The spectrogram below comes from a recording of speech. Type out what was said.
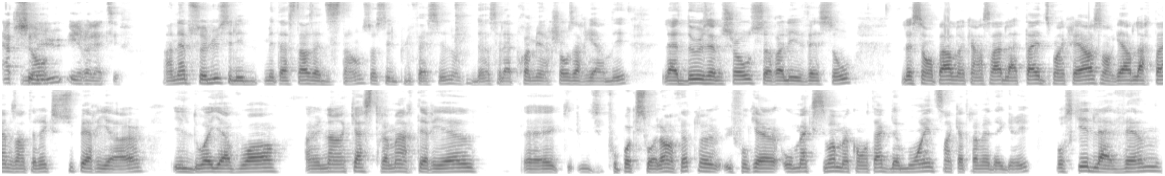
Absolu et relatif. En absolu, c'est les métastases à distance. Ça, c'est le plus facile. C'est la première chose à regarder. La deuxième chose sera les vaisseaux. Là, si on parle d'un cancer de la tête du pancréas, on regarde l'artère mésentérique supérieure, il doit y avoir un encastrement artériel. Euh, il ne faut pas qu'il soit là, en fait. Il faut qu'il y ait au maximum un contact de moins de 180 degrés. Pour ce qui est de la veine,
